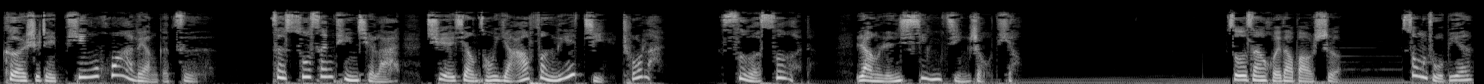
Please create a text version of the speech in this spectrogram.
可是这“听话”两个字，在苏三听起来却像从牙缝里挤出来，涩涩的。让人心惊肉跳。苏三回到报社，宋主编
